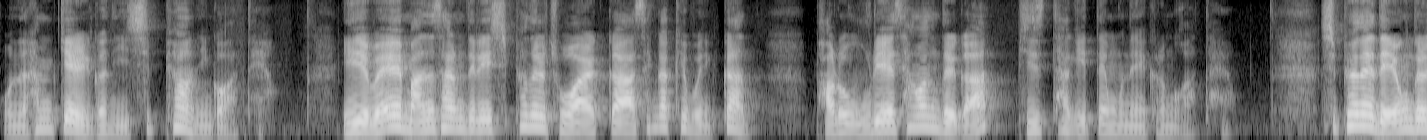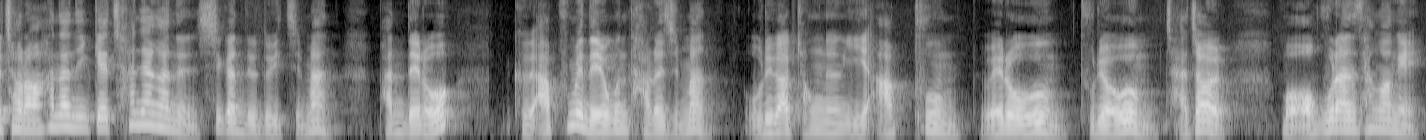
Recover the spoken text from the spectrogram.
오늘 함께 읽은 이 시편인 것 같아요. 이게 왜 많은 사람들이 시편을 좋아할까 생각해 보니까 바로 우리의 상황들과 비슷하기 때문에 그런 것 같아요. 시편의 내용들처럼 하나님께 찬양하는 시간들도 있지만 반대로 그 아픔의 내용은 다르지만 우리가 겪는 이 아픔, 외로움, 두려움, 좌절, 뭐 억울한 상황에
